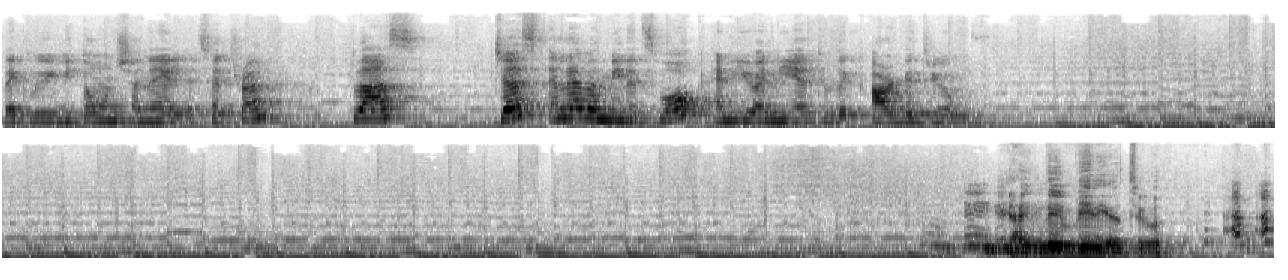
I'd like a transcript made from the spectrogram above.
like Louis Vuitton, Chanel, etc. Plus just 11 minutes walk and you are near to the Arc de I'm doing video too.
